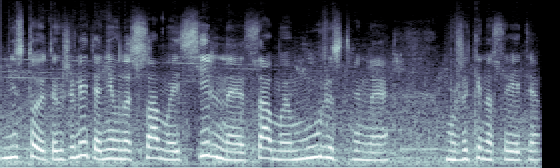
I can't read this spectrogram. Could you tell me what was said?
Не стоит их жалеть, они у нас самые сильные, самые мужественные мужики на свете.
